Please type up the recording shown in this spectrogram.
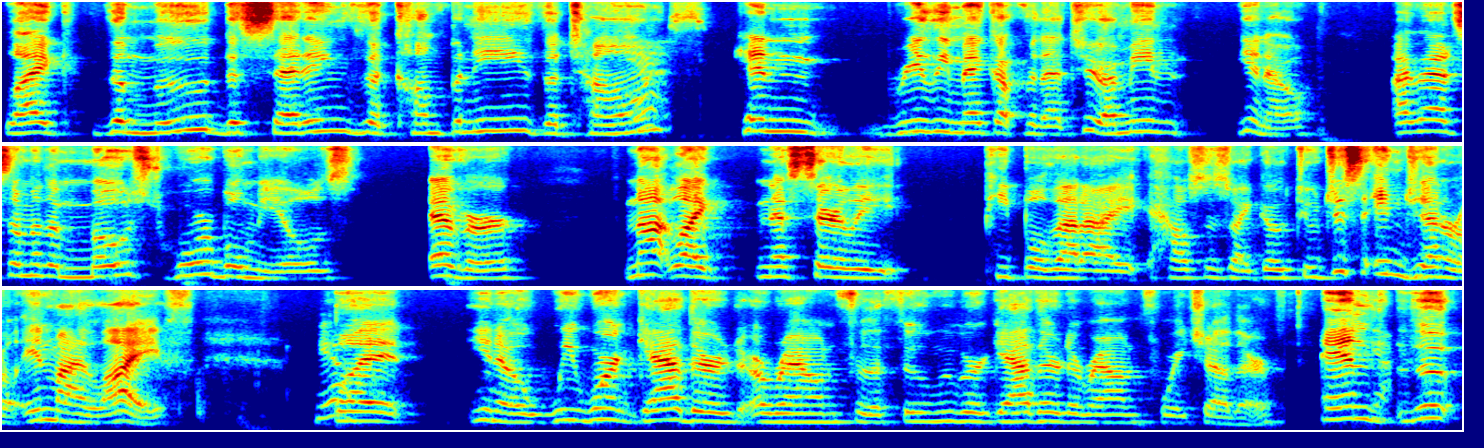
like the mood the setting the company the tone Yes. Can really make up for that too. I mean you know i've had some of the most horrible meals ever. Not like necessarily people that i houses i go to just in general in my life. Yeah. but you know we weren't gathered around for the food. We were gathered around for each other. And Yeah. the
